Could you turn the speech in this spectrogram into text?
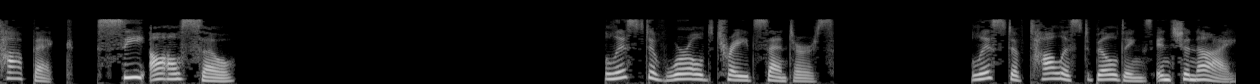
Topic. See also List of World Trade Centers List of tallest buildings in Chennai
